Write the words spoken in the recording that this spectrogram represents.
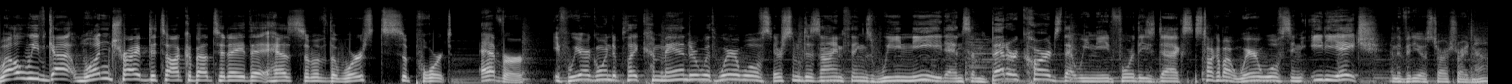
Well, we've got one tribe to talk about today that has some of the worst support ever. If we are going to play Commander with werewolves, there's some design things we need and some better cards that we need for these decks. Let's talk about werewolves in EDH, and the video starts right now.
